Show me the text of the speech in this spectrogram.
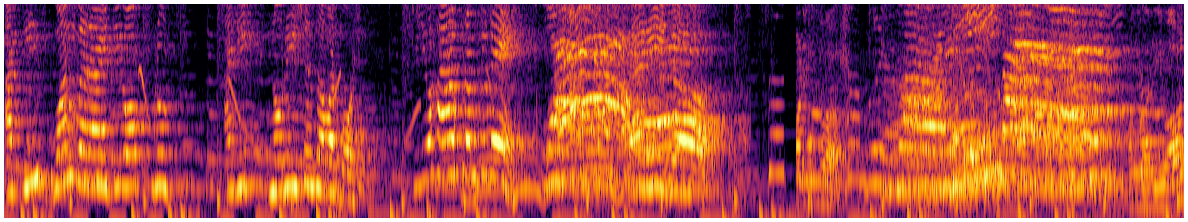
at least one variety of fruit and it nourishes our body. Will you have from today? Very good. Morning to all. How are you all?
